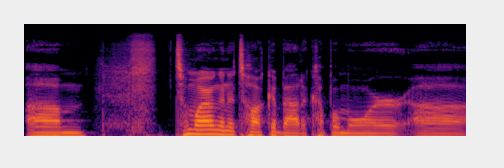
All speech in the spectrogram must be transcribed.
Um, tomorrow, I'm going to talk about a couple more. Uh,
